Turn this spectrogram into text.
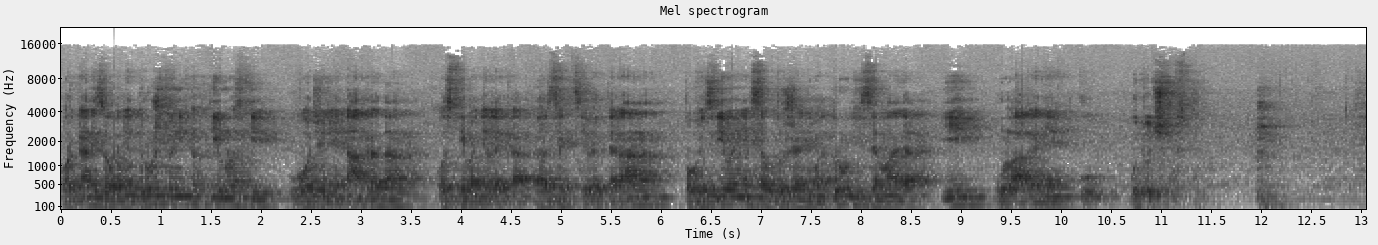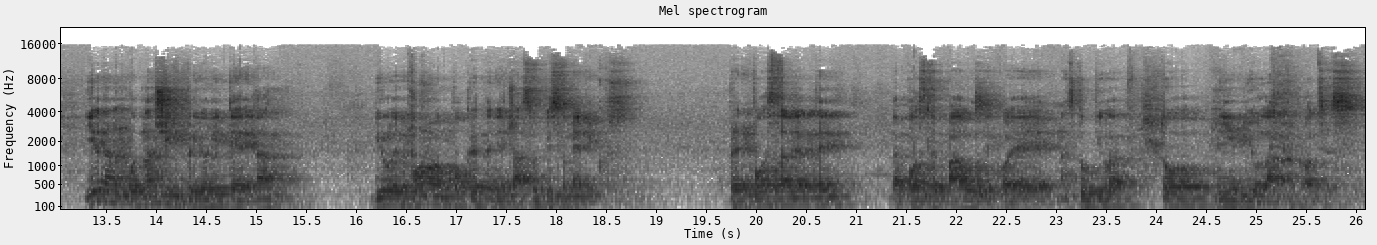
organizovanje društvenih aktivnosti, uvođenje nagrada, osnivanje leka, sekcije veterana, povezivanje sa udruženjima drugih zemalja i ulaganje u budućnost. Jedan od naših prioriteta bilo je ponovo pokretanje časopisa Medicus. Pretpostavljate da posle pauze koja je nastupila, to nije bio lak proces.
